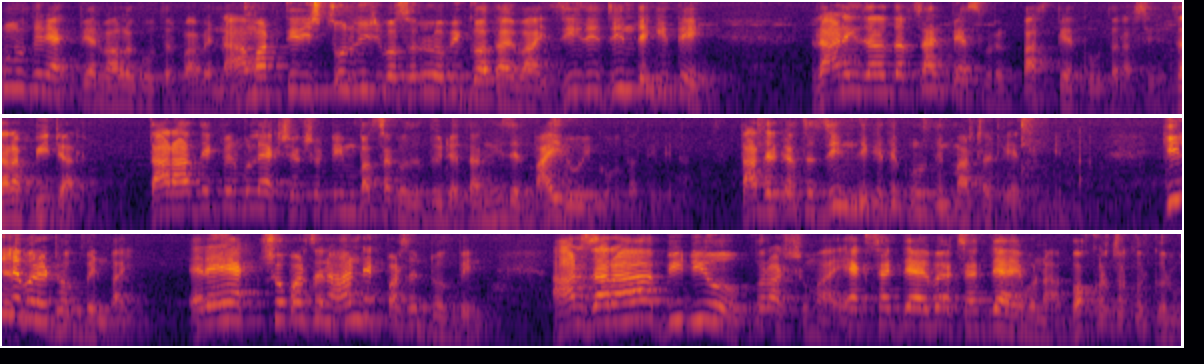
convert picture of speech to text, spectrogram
কোনোদিন এক পেয়ার ভালো কবুতর পাবে না। আমার তিরিশ, চল্লিশ বছরের অভিজ্ঞতায় ভাই, জি জিন্দেগিতে রানী যারা যারা চার পেয়ার পাঁচ পেয়ার কবুতর আছে, যারা বিটার। তারা দেখবেন বলে একশো একশো ডিম বাচ্চা করছে দুইটা, তারা নিজের বাইরে ওই কবুতর দিবে না। তাদের কাছে জিন্দেগিতে কোনোদিন মাস্টার পেয়ার কিনবেন না। কিনলে পরে ঠকবেন ভাই, এরা একশো পার্সেন্ট হান্ড্রেড পার্সেন্ট ঠকবেন। আর যারা ভিডিও করার সময় এক সাইড দেয় এক সাইড দেয় না, বকর চক্কর করব,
